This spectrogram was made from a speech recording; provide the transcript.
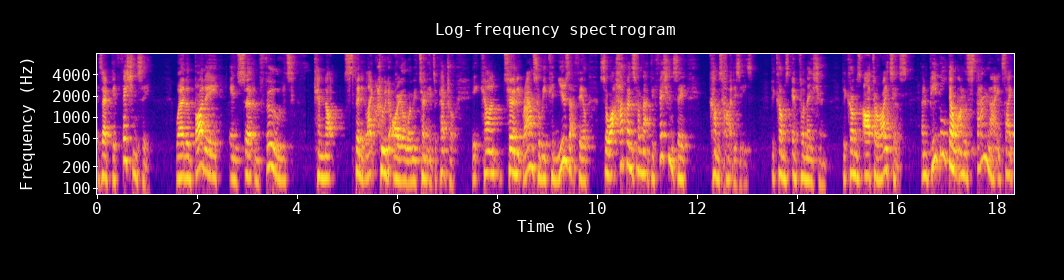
is a deficiency where the body in certain foods cannot spin it like crude oil when we turn it into petrol. It can't turn it around so we can use that fuel. So what happens from that deficiency comes heart disease, becomes inflammation, becomes arthritis. And people don't understand that. It's like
